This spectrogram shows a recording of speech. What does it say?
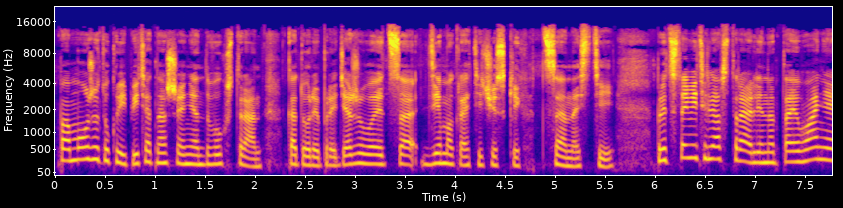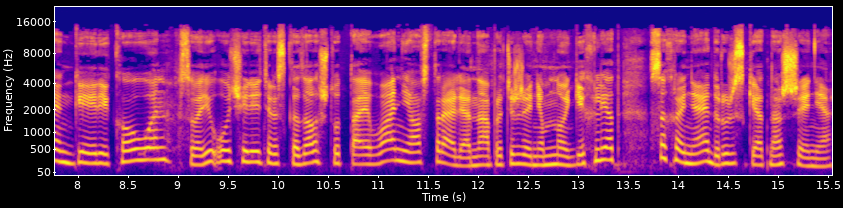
поможет укрепить отношения двух стран, которые придерживаются демократических ценностей. Представитель Австралии на Тайване Гэри Коуэн в свою очередь рассказал, что Тайвань и Австралия на протяжении многих лет сохраняют дружеские отношения.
